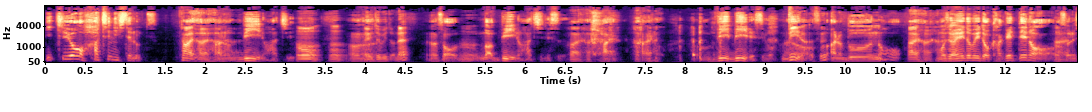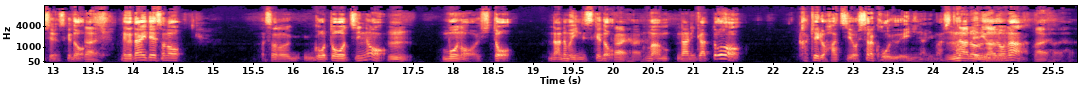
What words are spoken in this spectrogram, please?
一応8にしてるんです。はいはいあの、はい。B の8。うん、ううんん。8ビートね。うん、そう。まあ B の8です。はいはいはい。はい。B、B ですよ。B なんですねあの、ブーンの方。はいはいはいもちろん8ビートをかけての、はいそれしてるんですけど、はいだから大体その、その、ご当地のうん。もの、人、何でもいいんですけど、はいはいまあ、何かと、かける8をしたらこういう絵になりましたなるほど、っていう。ような、はいはいは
